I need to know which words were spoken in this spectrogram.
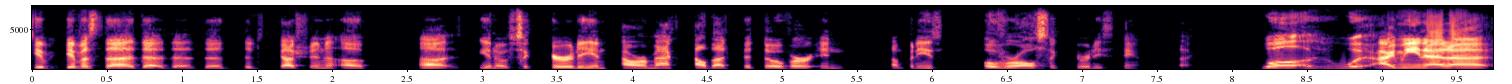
give give us the the the, the discussion of uh, you know security and PowerMax, how that fits over in companies' overall security stance. Well, I mean, at a,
